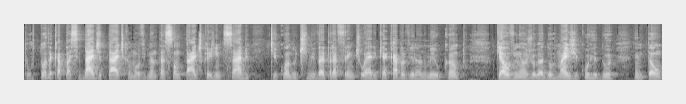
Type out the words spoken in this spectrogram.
por toda a capacidade tática, movimentação tática, a gente sabe que quando o time vai para frente, o Eric acaba virando meio campo. Kelvin é um jogador mais de corredor, então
